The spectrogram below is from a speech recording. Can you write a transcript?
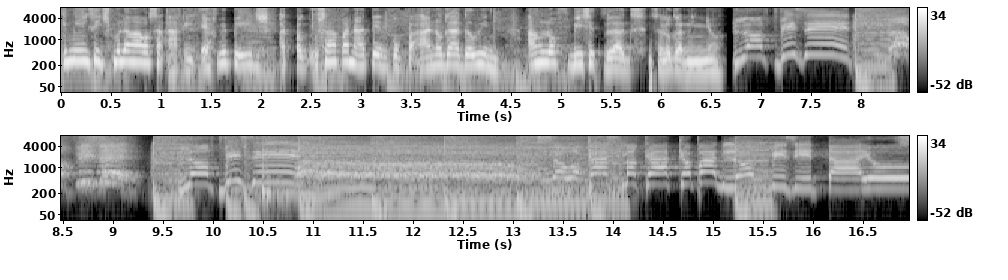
I-message mo lang ako sa aking FB page at pag-usapan natin kung paano gagawin ang Love Visit Vlogs sa lugar ninyo. Love visit! Love visit! Love visit! Sa wakas makakapag-love visit tayo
